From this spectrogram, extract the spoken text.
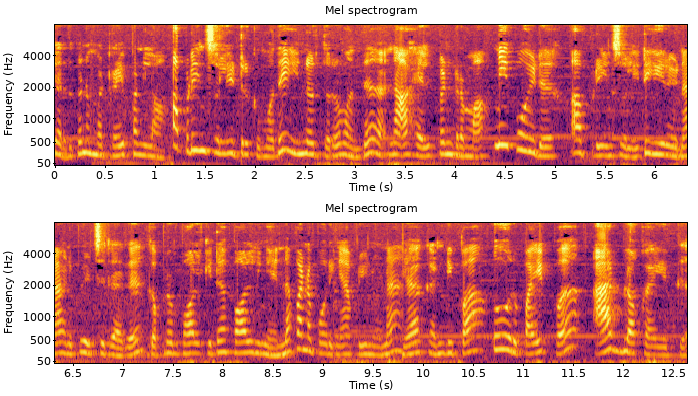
தப்பிக்கிறதுக்கு நம்ம ட்ரை பண்ணலாம். அப்படின்னு சொல்லிட்டு இருக்கும் போதே இன்னொருத்தரும் வந்து நான் ஹெல்ப் பண்றேமா நீ போயிடு. அப்படின்னு சொல்லிட்டு ஹீரோயினா அனுப்பி வச்சிருக்காரு அதுக்கப்புறம் பால் கிட்ட பால் நீங்க என்ன பண்ண போறீங்க? அப்படின்னு கண்டிப்பா ஒரு பைப்பு ஏர் பிளாக் ஆயிருக்கு.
